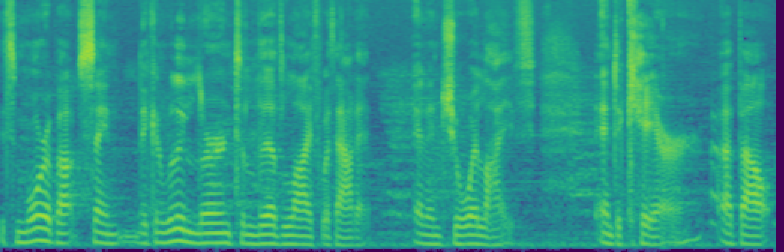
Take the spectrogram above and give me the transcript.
It's more about saying they can really learn to live life without it and enjoy life and to care about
